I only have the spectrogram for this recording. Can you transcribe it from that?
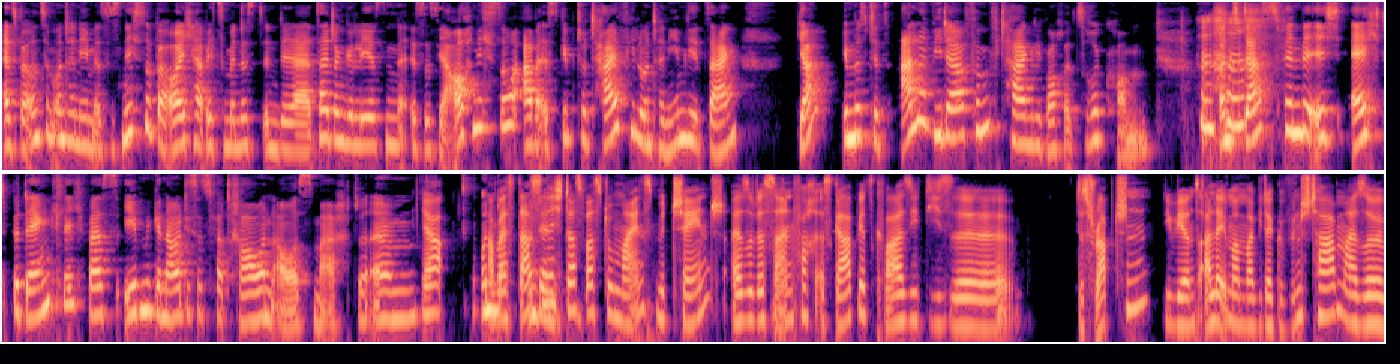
also bei uns im Unternehmen ist es nicht so, bei euch habe ich zumindest in der Zeitung gelesen, ist es ja auch nicht so, aber es gibt total viele Unternehmen, die jetzt sagen, ja, ihr müsst jetzt alle wieder fünf Tage die Woche zurückkommen. Und das finde ich echt bedenklich, was eben genau dieses Vertrauen ausmacht. Ähm, ja. Und, Aber ist das nicht das, was du meinst mit Change? Also, dass einfach, es gab jetzt quasi diese Disruption, die wir uns alle immer mal wieder gewünscht haben. Also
